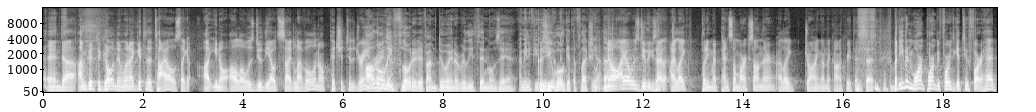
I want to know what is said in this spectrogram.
and uh, I'm good to go. And then when I get to the tiles, like uh, you know, I'll always do the outside level, and I'll pitch it to the drain. I'll right? only float it if I'm doing a really thin mosaic. I mean, if you because you will com- get deflection Yeah. with that. No, I always do because I I like putting my pencil marks on there. I like drawing on the concrete thin set. but even more important, before we get too far ahead,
